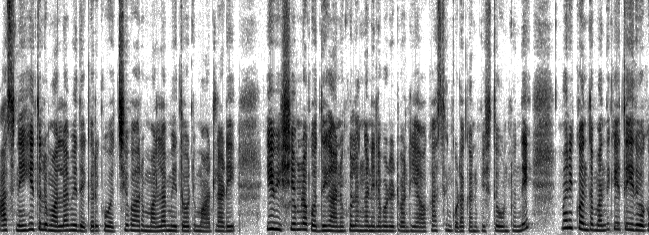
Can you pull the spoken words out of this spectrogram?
ఆ స్నేహితులు మళ్ళీ మీ దగ్గరకు వచ్చి వారు మళ్ళీ మీతోటి మాట్లాడి ఈ విషయంలో కొద్దిగా అనుకూలంగా నిలబడేటువంటి అవకాశం కూడా కనిపిస్తూ ఉంటుంది. మరి కొంతమందికి అయితే ఇది ఒక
